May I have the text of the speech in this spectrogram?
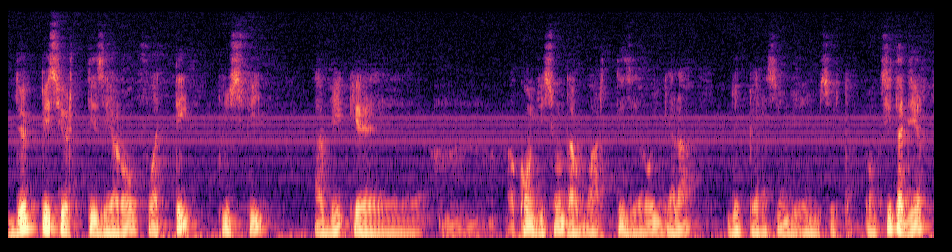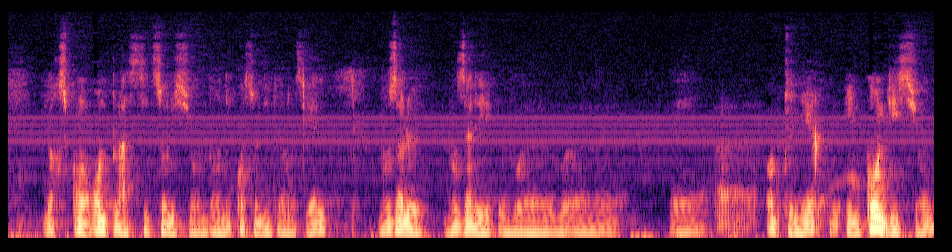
de p sur t0 fois t plus phi avec euh, condition d'avoir t0 égale à 2 pi racine de m sur k. Donc c'est-à-dire lorsqu'on remplace cette solution dans l'équation différentielle, vous allez, vous allez euh, euh, obtenir une condition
